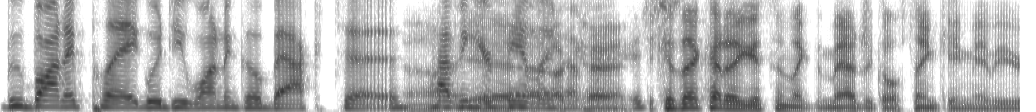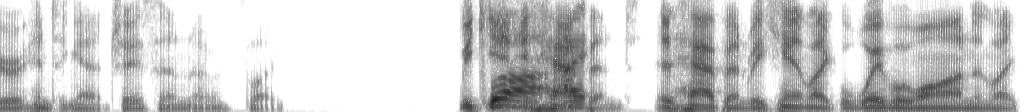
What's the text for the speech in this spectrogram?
bubonic plague. Would you want to go back to uh, having yeah, your family okay. members? Because that kind of gets in like the magical thinking. Maybe you were hinting at Jason. It was like, we can't. Well, it happened. I, it happened. We can't like wave a wand and like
